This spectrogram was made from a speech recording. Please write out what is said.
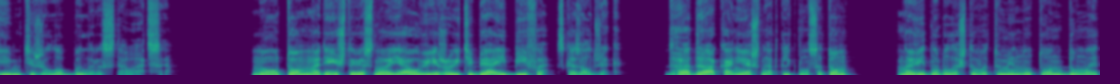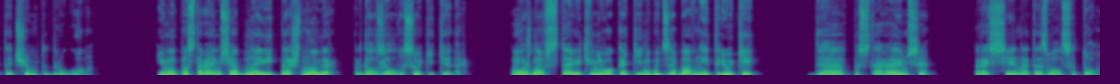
им тяжело было расставаться. «Ну, Том, надеюсь, что весной я увижу и тебя, и Бифа», — сказал Джек. «Да-да, конечно», — откликнулся Том, но видно было, что в эту минуту он думает о чем-то другом. «И мы постараемся обновить наш номер», — продолжал высокий кедр. «Можно вставить в него какие-нибудь забавные трюки». «Да, постараемся», — рассеянно отозвался Том.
